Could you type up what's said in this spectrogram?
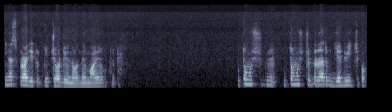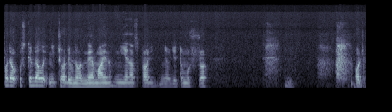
І насправді тут нічого дивного немає. У тому, що, у тому, що додаток Дія двічі попадав у скандали, нічого дивного немає. Я насправді, не тому що. Отже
